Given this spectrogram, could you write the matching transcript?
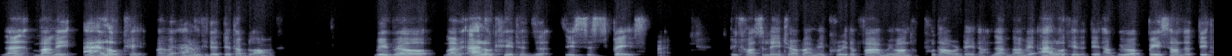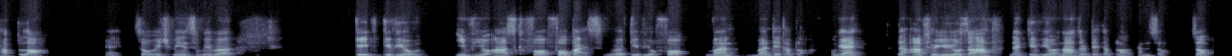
then when we allocate, when we allocate the data block, we will, when we allocate the, this space, right? Because later when we create a file, we want to put our data. Then when we allocate the data, we will based on the data block. Okay, so which means we will give give you if you ask for four bytes, we will give you for one one data block. Okay. Then after you use up, then give you another data block and so. So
